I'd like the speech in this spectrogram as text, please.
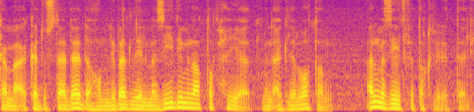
كما أكدوا استعدادهم لبذل المزيد من التضحيات من أجل الوطن. المزيد في التقرير التالي.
